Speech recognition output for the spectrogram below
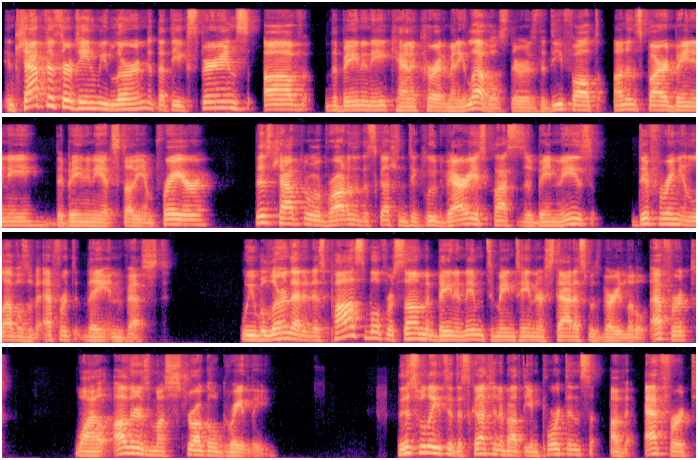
In chapter 13, we learned that the experience of the Bainani can occur at many levels. There is the default uninspired Bainani, the Bainani at study and prayer. This chapter will broaden the discussion to include various classes of Bainanis, differing in levels of effort they invest. We will learn that it is possible for some Bainanim to maintain their status with very little effort, while others must struggle greatly. This will lead to discussion about the importance of effort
